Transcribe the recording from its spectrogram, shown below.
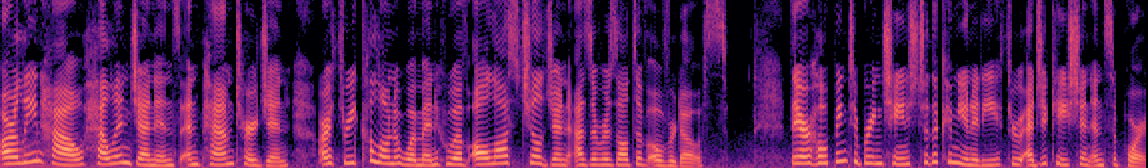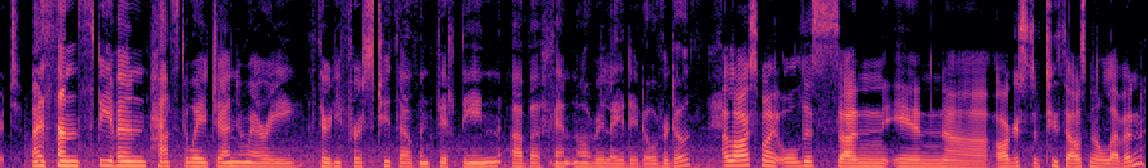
Arlene Howe, Helen Jennings, and Pam Turgeon are three Kelowna women who have all lost children as a result of overdose. They are hoping to bring change to the community through education and support. My son Stephen passed away January 31st, 2015, of a fentanyl related overdose. I lost my oldest son in uh, August of 2011.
